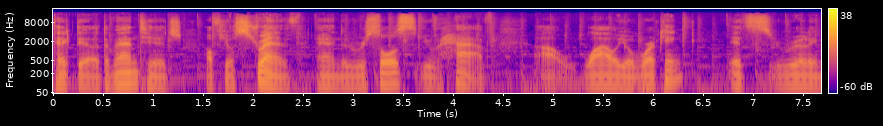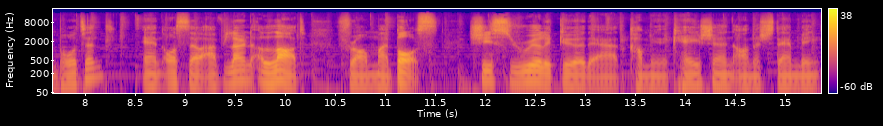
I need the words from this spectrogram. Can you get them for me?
take the advantage of your strength and the resource you have uh, while you're working. It's really important. And also, I've learned a lot from my boss. She's really good at communication, understanding,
